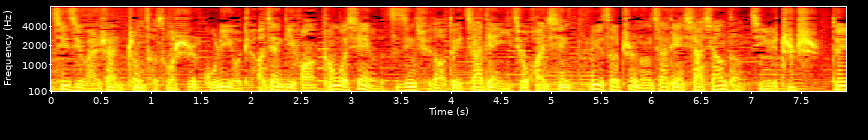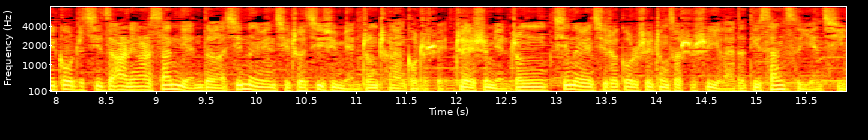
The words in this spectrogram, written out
积极完善政策措施。鼓励有条件地方通过现有的资金渠道对家电以旧换新、绿色智能家电下乡等给予支持。对于购置期在二零二三年的新能源汽车继续免征车辆购置税，这也是免征新能源汽车购置税政策实施以来的第三次延期。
